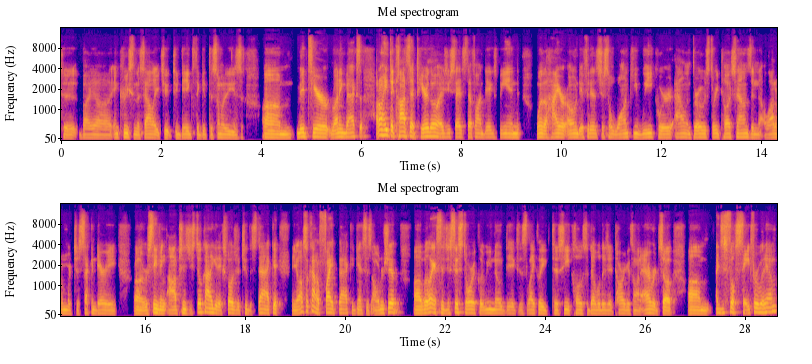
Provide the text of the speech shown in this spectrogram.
to by uh increasing the salary to to Diggs to get to some of these um, mid-tier running backs. I don't hate the concept here though, as you said, Stefon Diggs being one of the higher owned. If it is just a wonky week where Allen throws three touchdowns and a lot of them are to secondary uh, receiving options, you still kind of get exposure to the stack, and you also kind of fight back against his ownership. Uh, but like I said, just historically, we know Diggs is likely to see close to double-digit targets on average. So um, I just feel safer with him.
